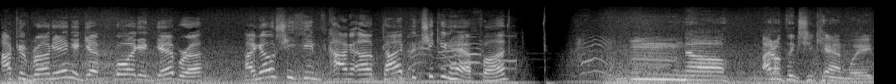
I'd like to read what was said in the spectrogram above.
I could run in and get Floyd and Deborah. I know she seems kind of uptight, but she can have fun. Mm, no, I don't think she can, Wade.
